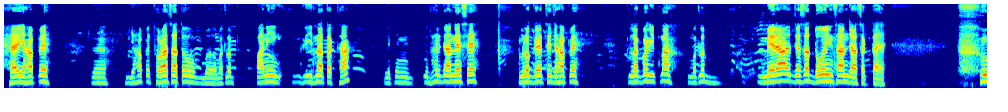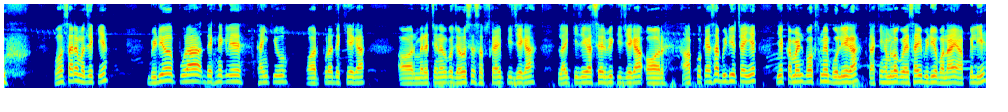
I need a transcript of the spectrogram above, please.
है यहाँ पे यहाँ पे थोड़ा सा तो मतलब पानी इतना तक था। लेकिन उधर जाने से हम लोग गए थे जहाँ पे लगभग इतना मतलब मेरा जैसा दो इंसान जा सकता है। बहुत सारे मज़े किए। वीडियो पूरा देखने के लिए थैंक यू और पूरा देखिएगा। और मेरे चैनल को ज़रूर से सब्सक्राइब कीजिएगा लाइक कीजिएगा शेयर भी कीजिएगा और आपको कैसा वीडियो चाहिए, ये कमेंट बॉक्स में बोलिएगा ताकि हम लोग वैसा ही वीडियो बनाएँ आपके लिए।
